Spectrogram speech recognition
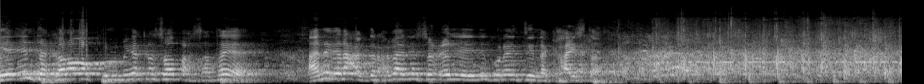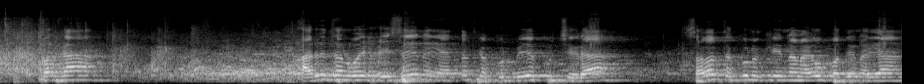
iyo inta kale oo kulmiyo ka soo baxsataye anigana cabdiraxmaan ii soo celiya idinkuna intiina kaxaysta marka arrintan way xiisaynayaan dadka kulmiye ku jira sababta kulankiinan ay u badinayaan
